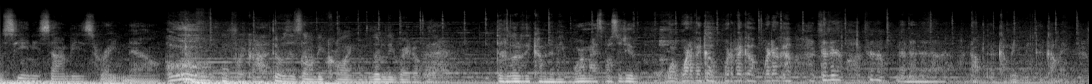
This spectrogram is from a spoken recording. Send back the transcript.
Don't see any zombies right now. Oh my god, there was a zombie crawling literally right over there. They're literally coming to me. What am I supposed to do? Where, where do I go? Where do I go? Where do I go? No, no, no, no, no, no, no, no, no, no. They're coming to me. They're coming.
